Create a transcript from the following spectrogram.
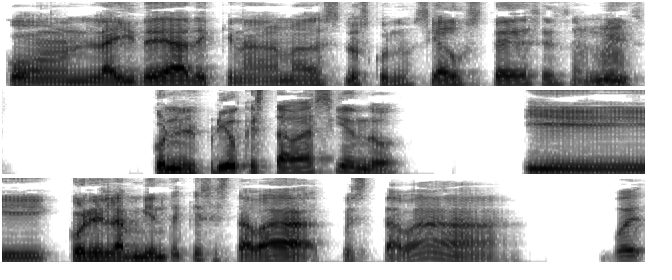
con la idea de que nada más los conocía a ustedes en San. Luis, con el frío que estaba haciendo y con el ambiente que se estaba, pues estaba, pues,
